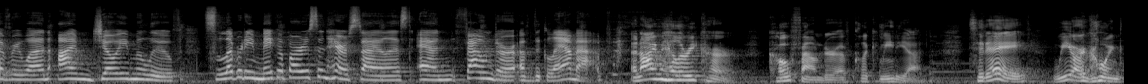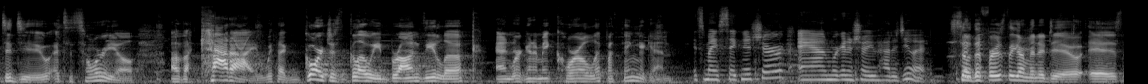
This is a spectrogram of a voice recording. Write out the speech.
everyone, I'm Joey Maalouf, celebrity makeup artist and hairstylist, and founder of the Glam app. And I'm Hillary Kerr, co-founder of Clique Media. Today, we are going to do a tutorial of a cat eye with a gorgeous, glowy, bronzy look, and we're gonna make coral lip a thing again. It's my signature, and we're gonna show you how to do it. So the first thing I'm gonna do is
